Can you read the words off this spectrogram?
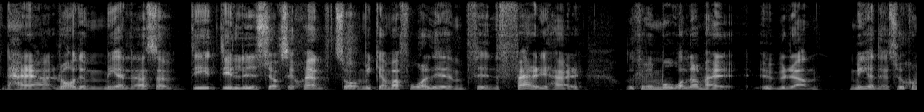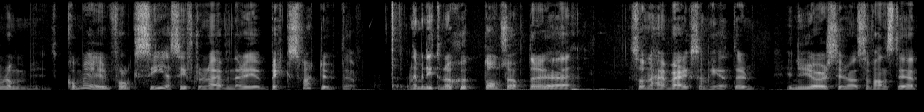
det här radiomedlet, alltså det, det lyser ju av sig självt. Så om vi kan bara få det en fin färg här. Och då kan vi måla de här uren med det. Så då kommer, de, kommer folk se siffrorna även när det är becksvart ute. Nej, men 1917 så öppnade det sådana här verksamheter. I New Jersey då, så fanns det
